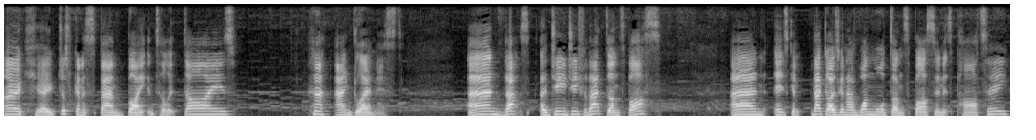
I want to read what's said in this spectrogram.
Okay, just gonna spam bite until it dies. and Glare missed. And that's a GG for that Dunsparce. And it's gonna, that guy's to have one more Dunsparce in its party.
